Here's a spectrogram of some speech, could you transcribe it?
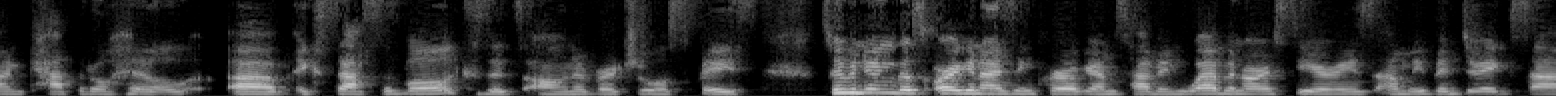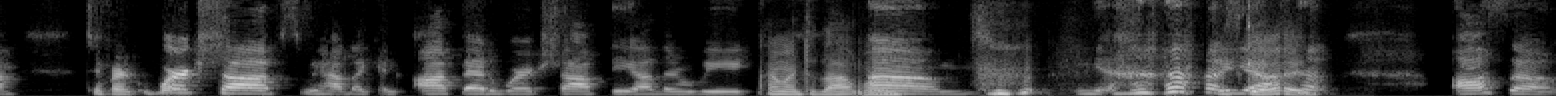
on Capitol Hill um, accessible because it's all in a virtual space. So we've been doing those organizing programs, having webinar series. Um, we've been doing some different workshops. We had like an op-ed workshop the other week. I went to that one. Um, yeah, yeah. Good. Awesome.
